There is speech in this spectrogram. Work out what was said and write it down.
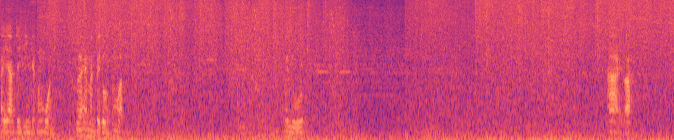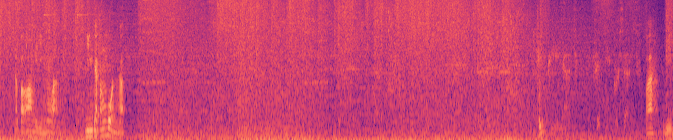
พยายามจะยิงจากข้างบน เพื่อให้มันไปโดนข้างหลังไม่รู้อ่าเห็นปะแล้วก็อ้อมไปยิงข้างหลัง ยิงจากข้างบนครับ ไปบิน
